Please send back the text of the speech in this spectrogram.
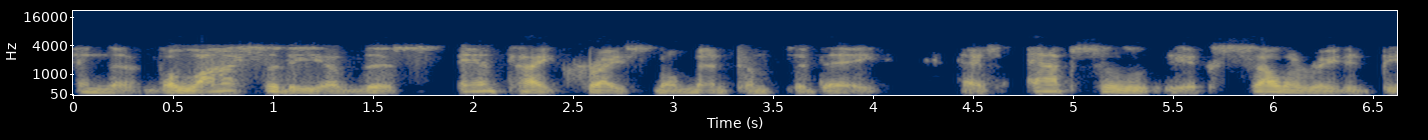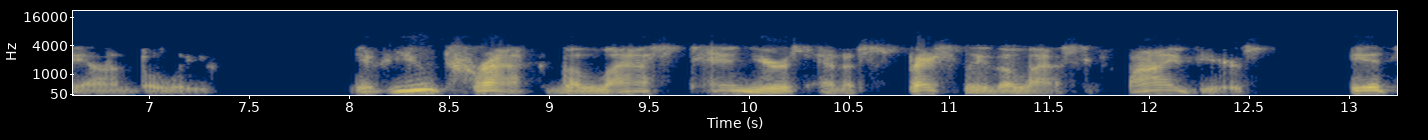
And the velocity of this antichrist momentum today has absolutely accelerated beyond belief. If you track the last 10 years and especially the last five years, it's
